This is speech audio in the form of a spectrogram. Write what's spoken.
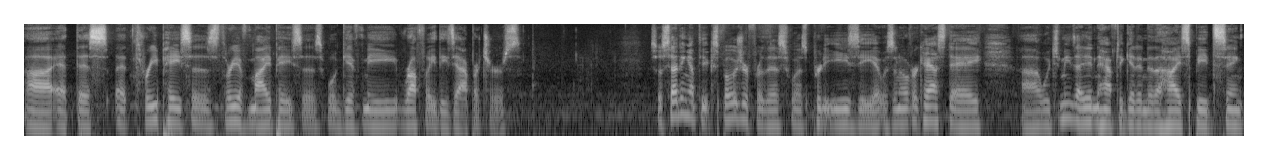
uh, at this at three paces three of my paces will give me roughly these apertures so setting up the exposure for this was pretty easy. It was an overcast day, uh, which means I didn't have to get into the high-speed sync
